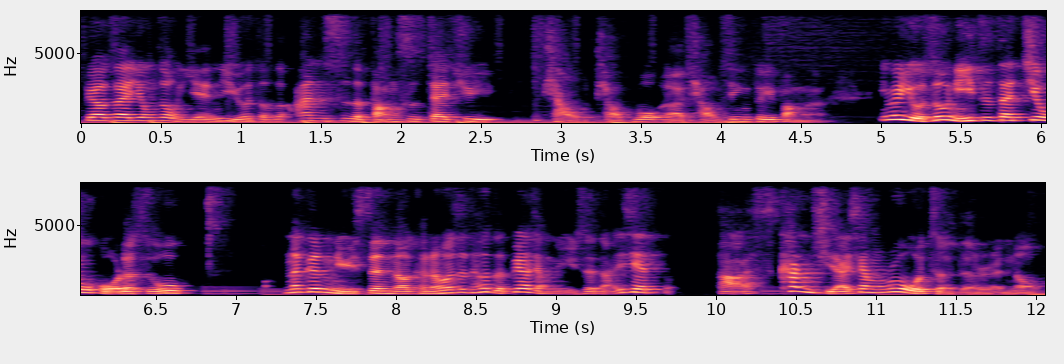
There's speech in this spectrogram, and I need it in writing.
不要再用这种言语或者是暗示的方式再去挑挑拨呃挑衅对方了，因为有时候你一直在救火的时候，那个女生呢可能会是或者不要讲女生啊，一些啊看起来像弱者的人哦，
